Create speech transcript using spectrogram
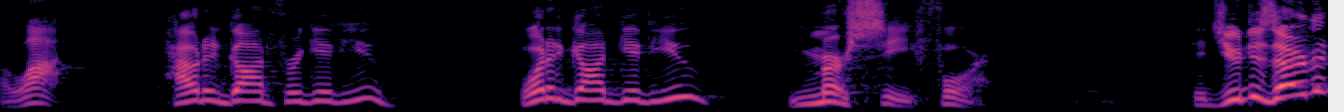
a lot. How did God forgive you? What did God give you mercy for? Did you deserve it?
